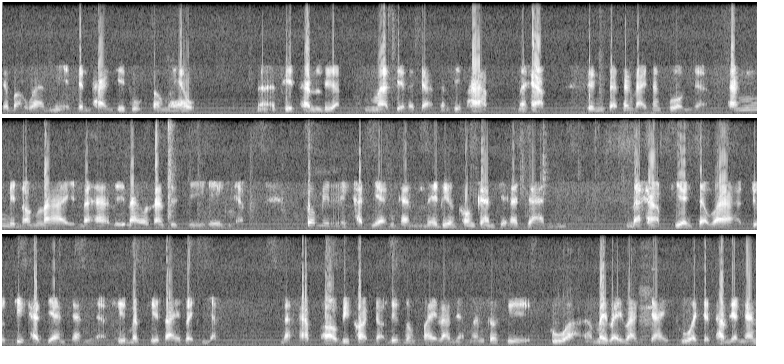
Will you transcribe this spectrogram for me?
จะบอกว่านี่เป็นทางที่ถูกต้องแล้วนะที่ท่านเลือกมาเจรจาสันติภาพนะครับ ซึ่งแต่ทั้งหลายทั้งปวงเนี่ย ทั้งมินออนไลน์นะฮะหรือนายองซานซูจีเองเนี่ย ก็ไม่ได้ขัดแย้งกันในเรื่องของการเจรจานี้นะครับ เพียงแต่ว่าจุดที่ขัดแย้งกันเนี่ย คือมันคือรายละเอียด นะครับพอวิเคราะห์เจาะลึกลงไปแล้วเนี่ยมันก็คือกลัวไม่ไว้วางใจกลัวจะทำอย่างนั้น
